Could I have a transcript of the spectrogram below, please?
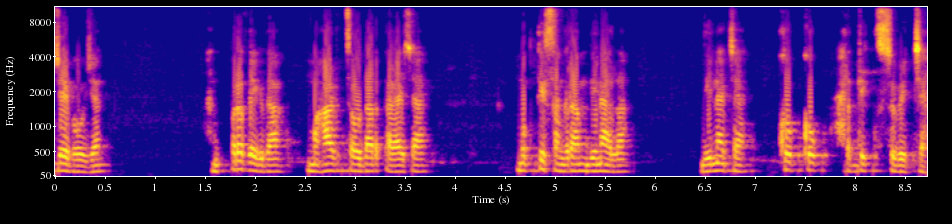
जय बहुजन. आणि परत एकदा महाड चौदार तळ्याच्या मुक्तीसंग्राम दिनाला दिनाच्या खूप खूप हार्दिक शुभेच्छा.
